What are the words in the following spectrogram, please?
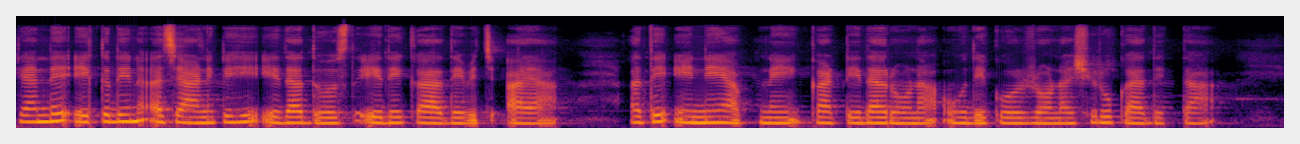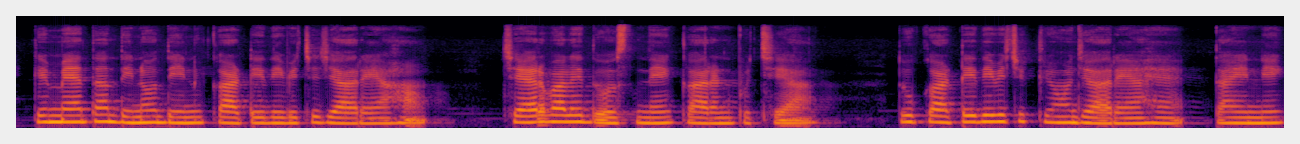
ਕਹਿੰਦੇ ਇੱਕ ਦਿਨ ਅਚਾਨਕ ਹੀ ਇਹਦਾ ਦੋਸਤ ਇਹਦੇ ਘਰ ਦੇ ਵਿੱਚ ਆਇਆ ਅਤੇ ਇਹਨੇ ਆਪਣੇ ਘਾਟੇ ਦਾ ਰੋਣਾ ਉਹਦੇ ਕੋਲ ਰੋਣਾ ਸ਼ੁਰੂ ਕਰ ਦਿੱਤਾ ਕਿ ਮੈਂ ਤਾਂ ਦਿਨੋ ਦਿਨ ਘਾਟੇ ਦੇ ਵਿੱਚ ਜਾ ਰਿਹਾ ਹਾਂ। ਸ਼ਹਿਰ ਵਾਲੇ ਦੋਸਤ ਨੇ ਕਾਰਨ ਪੁੱਛਿਆ, ਤੂੰ ਘਾਟੇ ਦੇ ਵਿੱਚ ਕਿਉਂ ਜਾ ਰਿਹਾ ਹੈ? ਤਾਂ ਇਹਨੇ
